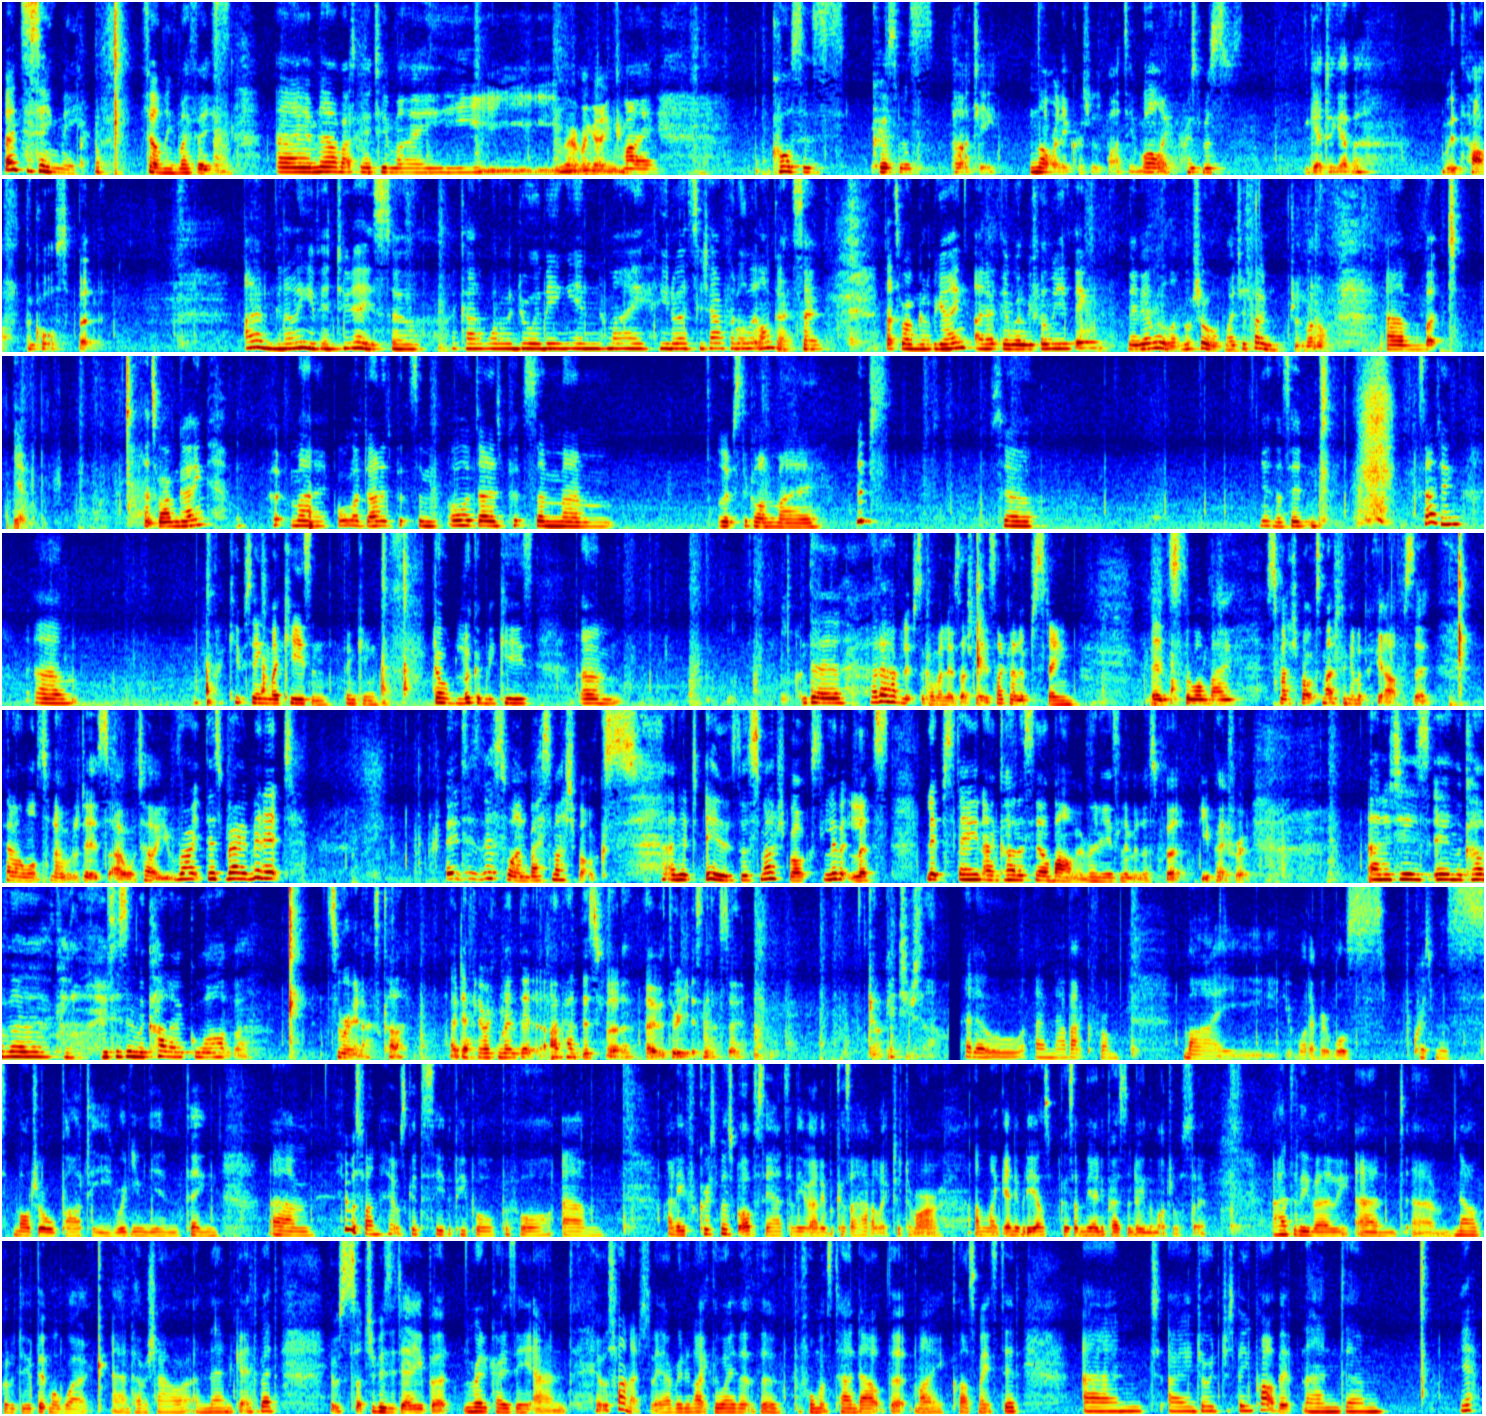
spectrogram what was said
fancying me filming my face. I am now about to go to my where am I going? My course's Christmas party. Not really a Christmas party, more like a Christmas get together with half the course, but I'm gonna leave in two days, so I kind of want to enjoy being in my university town for a little bit longer. So that's where I'm gonna be going. I don't think I'm gonna be filming anything. Maybe I will. I'm not sure. My phone just went off. Um, but yeah, that's where I'm going. Put my, all I've done is put some, all I've done is put some um, lipstick on my lips. So, yeah, that's it. Exciting. Um, I keep seeing my keys and thinking, don't look at me keys. Um, the I don't have lipstick on my lips actually, it's like a lip stain. It's the one by Smashbox, I'm actually going to pick it up so if anyone wants to know what it is, I will tell you right this very minute. It is this one by Smashbox, and it is the Smashbox Limitless Lip Stain and Colour Seal Balm. It really is limitless, but you pay for it. And it is in the cover, it is in the colour Guava. It's a really nice colour. I definitely recommend it. I've had this for over three years now, so go get you some. Hello, I'm now back from my, whatever it was, Christmas module party reunion thing. Um, it was fun. It was good to see the people before. Um, I leave for Christmas but obviously I had to leave early because I have a lecture tomorrow unlike anybody else because I'm the only person doing the module so I had to leave early and um, now I've got to do a bit more work and have a shower and then get into bed. It was such a busy day but really crazy and it was fun actually. I really liked the way that the performance turned out that my classmates did and I enjoyed just being part of it and um, yeah,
